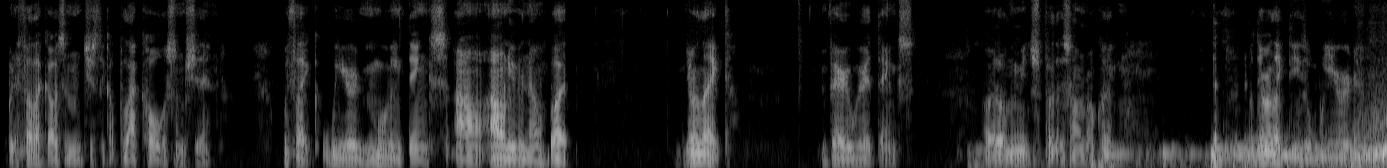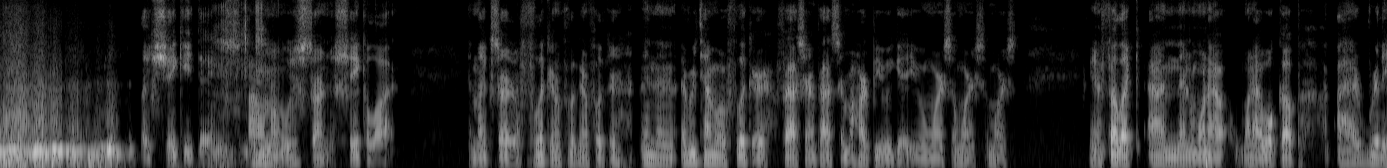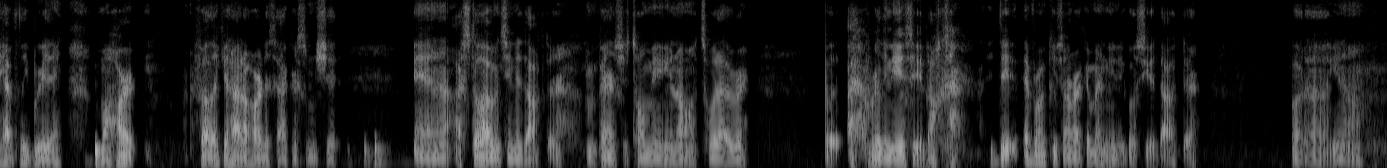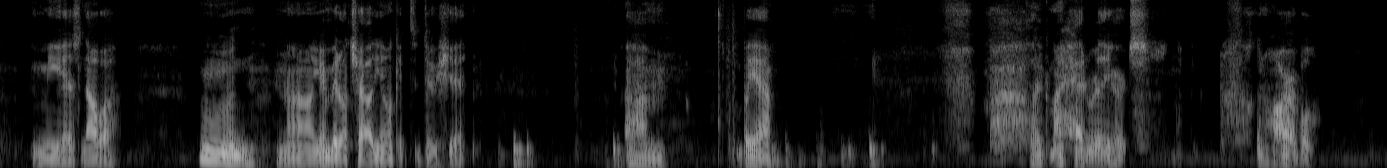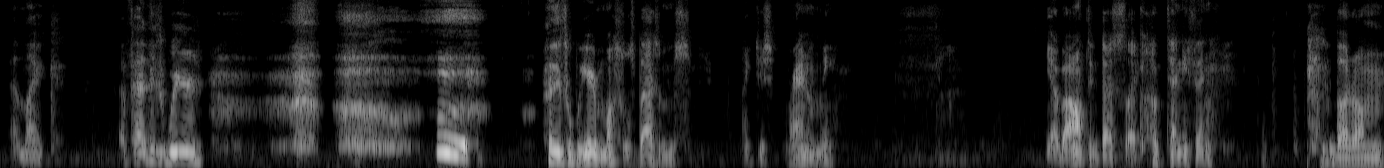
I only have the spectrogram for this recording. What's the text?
but it felt like I was in just like a black hole or some shit with like weird moving things. I don't, I don't even know, but you're like very weird things. Hold let me just put this on real quick. But there were like these weird, like shaky things. I don't know. It was just starting to shake a lot, and like started to flicker and flicker and flicker. And then every time it would flicker faster and faster, my heartbeat would get even worse and worse and worse. And it felt like, and then when I when I woke up, I had really heavily breathing. My heart felt like it had a heart attack or some shit. And I still haven't seen a doctor. My parents just told me, you know, it's whatever but I really need to see a doctor. Did Everyone keeps on recommending to go see a doctor, but uh, you know, me as Noah, mm, nah, you're a middle child. You don't get to do shit. Um, but yeah, like my head really hurts, like, fucking horrible, and like I've had these weird had these weird muscle spasms, like just randomly. Yeah, but I don't think that's like hooked to anything. But um,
